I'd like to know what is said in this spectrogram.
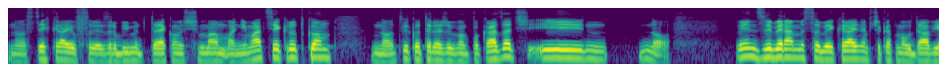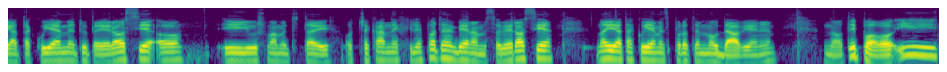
no, z tych krajów sobie zrobimy tutaj jakąś małą animację krótką. No, tylko tyle, żeby wam pokazać i no. Więc wybieramy sobie kraj, na przykład Mołdawię, atakujemy tutaj Rosję, o i już mamy tutaj odczekane chwilę. Potem wybieramy sobie Rosję, no i atakujemy z powrotem Mołdawię, nie? No, typowo. I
